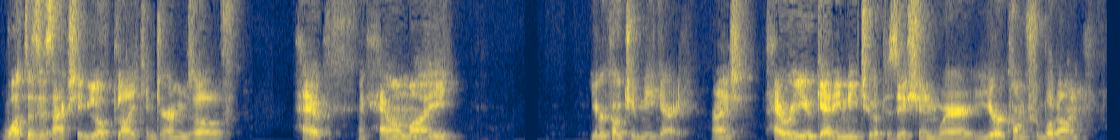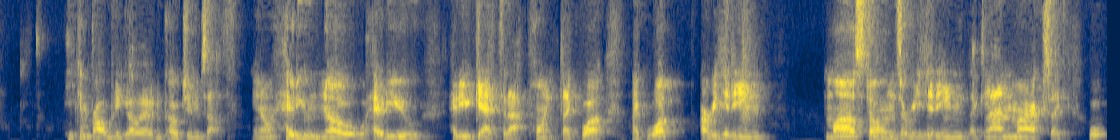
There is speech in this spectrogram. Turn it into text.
what does this actually look like in terms of how like how am I you're coaching me, Gary, right? How are you getting me to a position where you're comfortable going, he can probably go out and coach himself? You know, how do you know? How do you how do you get to that point? Like what like what are we hitting milestones? Are we hitting like landmarks? Like, well,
